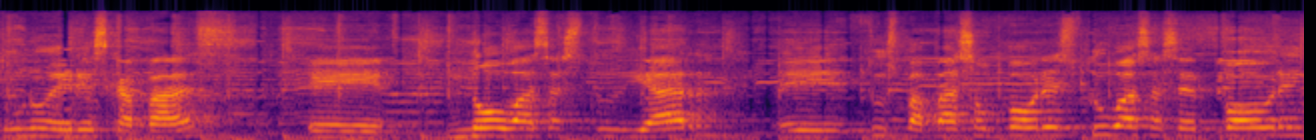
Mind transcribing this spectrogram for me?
tú no eres capaz, no vas a estudiar, eh, tus papás son pobres, tú vas a ser pobre,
